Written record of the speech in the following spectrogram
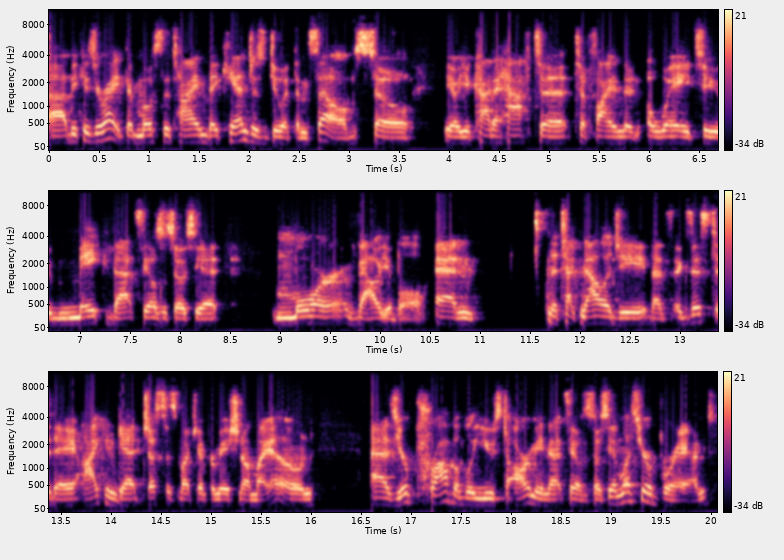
Uh, because you're right that most of the time they can just do it themselves. So you know you kind of have to to find a, a way to make that sales associate more valuable. And the technology that exists today i can get just as much information on my own as you're probably used to arming that sales associate, unless you're a brand,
